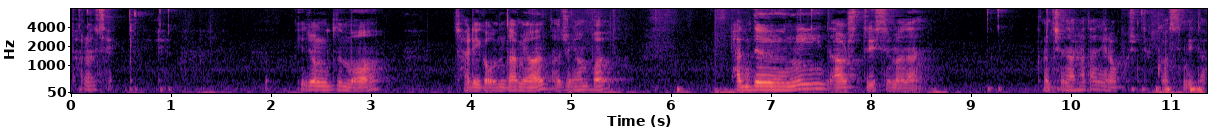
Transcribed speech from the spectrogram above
파란색. 이 정도 뭐 자리가 온다면 나중에 한번 반등이 나올 수도 있을 만한 그런 채널 하단이라고 보시면 될 것 같습니다.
